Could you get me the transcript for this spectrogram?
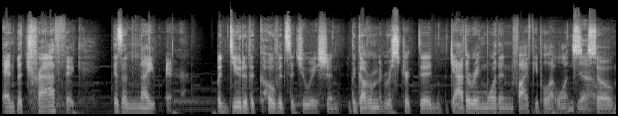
and the traffic is a nightmare. But due to the COVID situation, the government restricted gathering more than five people at once. Yeah. So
